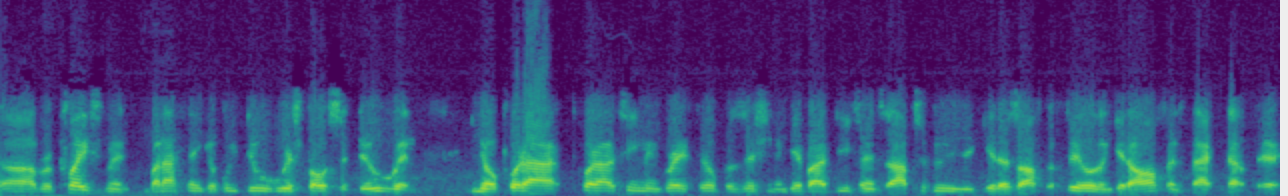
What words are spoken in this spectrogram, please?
uh, replacement. But I think if we do what we're supposed to do and you know put our put our team in great field position and give our defense opportunity to get us off the field and get our offense back up there,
